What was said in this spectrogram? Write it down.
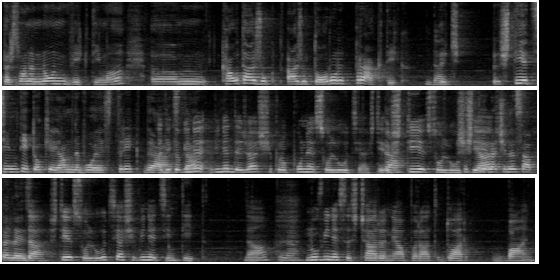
persoană non-victimă um, caută aju- ajutorul practic. Da. Deci știe țintit, ok, am nevoie strict de asta. Adică vine, vine deja și propune soluția, știi? Da. știe soluția. și știe la cine să apeleze. Da, știe soluția și vine țintit. Da? Da. Nu vine să-ți ceară neapărat doar bani,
